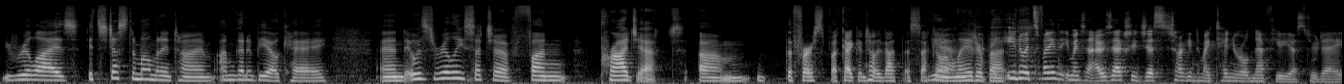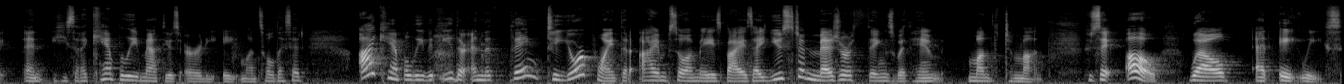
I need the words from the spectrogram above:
you realize it's just a moment in time. I'm going to be okay. And it was really such a fun project. Um, the first book, I can tell you about the second one later, but you know, it's funny that you mentioned that. I was actually just talking to my ten-year-old nephew yesterday, and he said, "I can't believe Matthew's already eight months old." I said. I can't believe it either. And the thing, to your point, that I'm so amazed by is I used to measure things with him month to month. Who say, "Oh, well, at eight weeks,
